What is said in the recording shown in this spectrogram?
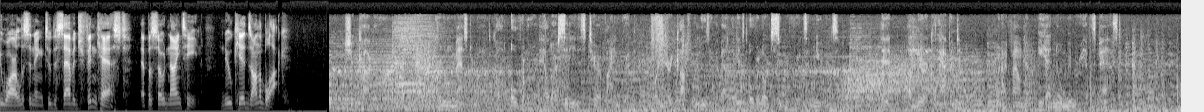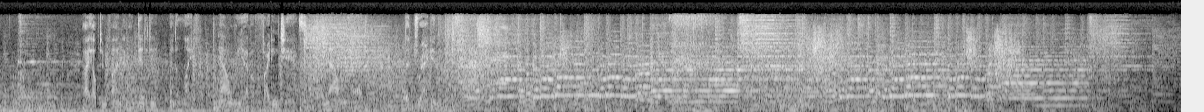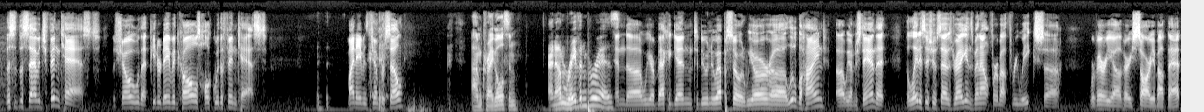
You are listening to the Savage Fincast, episode 19 New Kids on the Block. Chicago. A criminal mastermind called Overlord held our city in his terrifying grip. Ordinary cops were losing the battle against Overlord's super freaks and mutants. Then, a miracle happened. When I found him, he had no memory of his past. I helped him find an identity and a life. Now we have a fighting chance. Now we have the dragon. This is the Savage Fincast, the show that Peter David calls Hulk with a Fincast. My name is Jim Purcell, I'm Craig Olson. And I'm Raven Perez. and uh, we are back again to do a new episode. We are uh, a little behind. Uh, we understand that the latest issue of Savage Dragon's been out for about three weeks. Uh, we're very, uh, very sorry about that.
